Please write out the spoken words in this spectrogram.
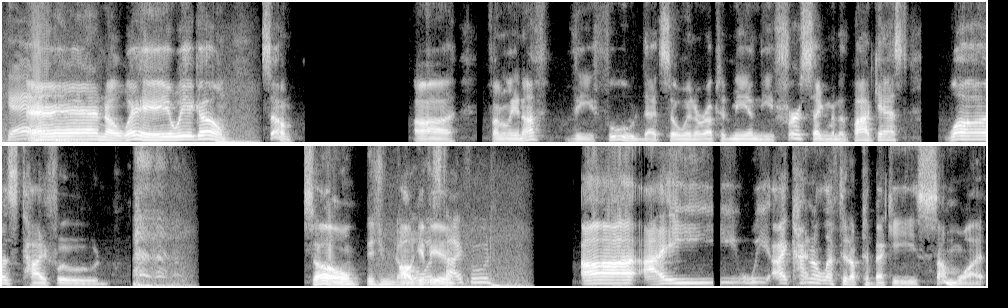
Back at. And away we go. So, uh, funnily enough, the food that so interrupted me in the first segment of the podcast was Thai food. so, Did you know I'll it give was you- Thai food? uh, I we I kind of left it up to Becky somewhat,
